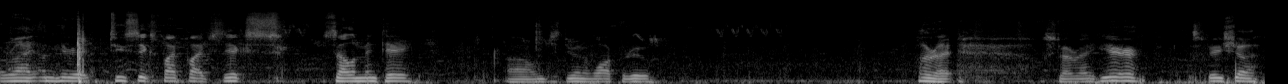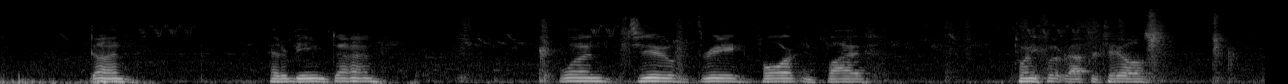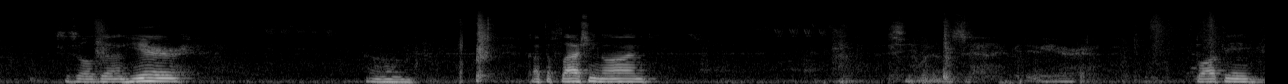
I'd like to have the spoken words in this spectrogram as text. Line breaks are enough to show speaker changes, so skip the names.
All right, I'm here at 26556 Salamanca. Um, I'm just doing a walkthrough. All right, we'll start right here. This fascia done. Header beam done. One, two, three, four, and five 20 foot rafter tails. This is all done here. Um, got the flashing on. Let's see what else we do here. Blocking.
